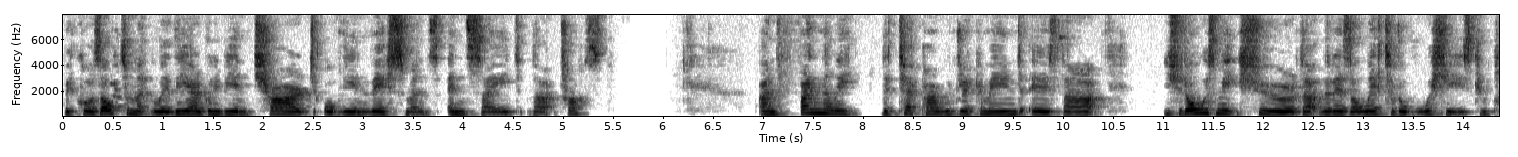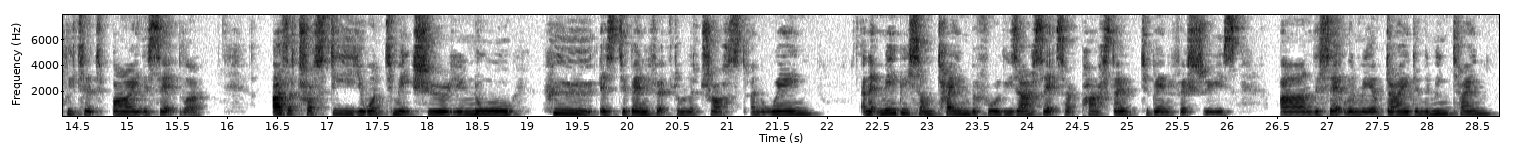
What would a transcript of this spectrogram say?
because ultimately they are going to be in charge of the investments inside that trust. And finally, the tip I would recommend is that you should always make sure that there is a letter of wishes completed by the settlor. As a trustee, you want to make sure you know who is to benefit from the trust and when. And it may be some time before these assets are passed out to beneficiaries, and the settlor may have died in the meantime.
